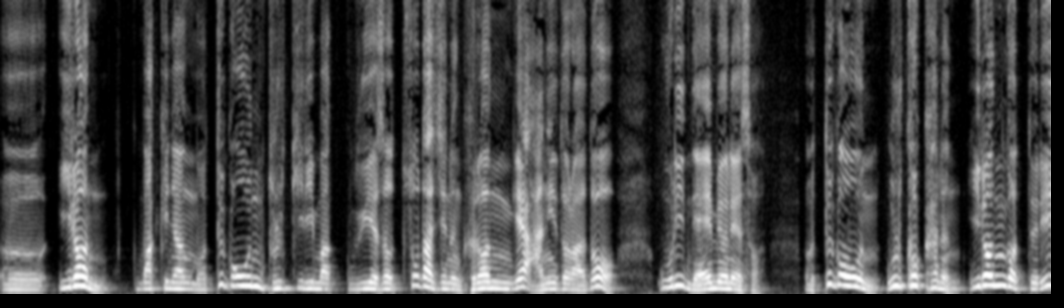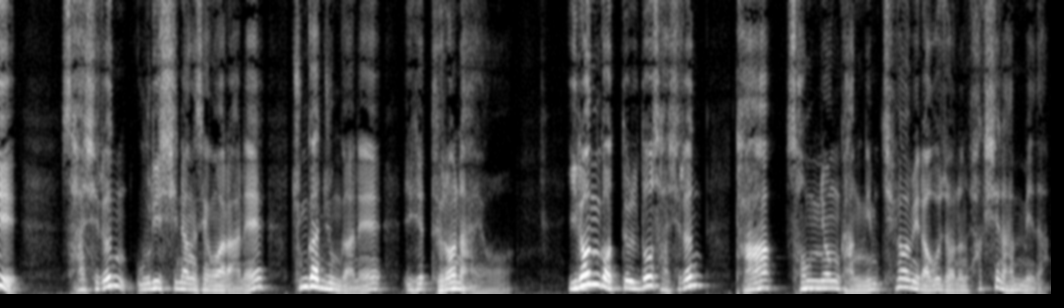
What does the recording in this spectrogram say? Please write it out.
어, 이런 막 그냥 뭐 뜨거운 불길이 막 위에서 쏟아지는 그런 게 아니더라도 우리 내면에서 어, 뜨거운 울컥하는 이런 것들이 사실은 우리 신앙생활 안에 중간중간에 이게 드러나요. 이런 것들도 사실은 다 성령 강림 체험이라고 저는 확신합니다.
